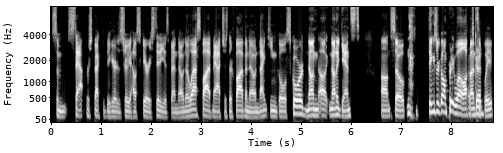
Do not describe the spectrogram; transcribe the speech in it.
some stat perspective to here to show you how scary City has been, though. In their last five matches, they're five and 0, 19 goals scored, none uh, none against. Um, so things are going pretty well offensively.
